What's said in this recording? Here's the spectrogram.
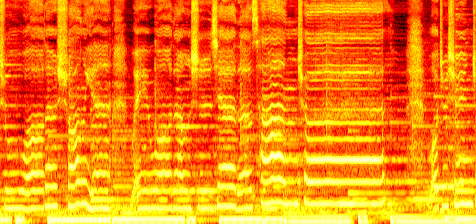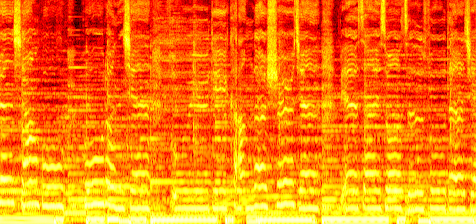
住我的双眼，为我挡世界的残缺。我追寻真相，不不沦陷，赋予抵抗的时间，别再做自负的茧。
